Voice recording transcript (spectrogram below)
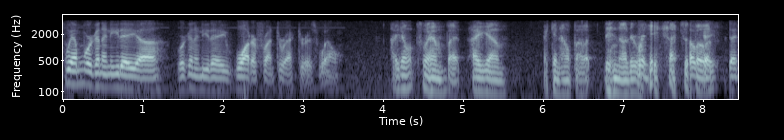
swim? We're going to need a uh, we're going to need a waterfront director as well. I don't swim, but I um I can help out in other ways, I suppose. Okay, then,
